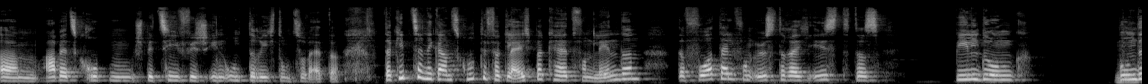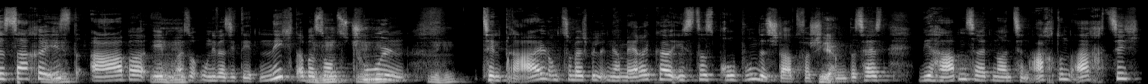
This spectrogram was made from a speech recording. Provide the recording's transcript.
ähm, Arbeitsgruppen spezifisch in Unterricht und so weiter. Da gibt's eine ganz gute Vergleichbarkeit von Ländern. Der Vorteil von Österreich ist, dass Bildung Bundessache ist, aber eben, also Universitäten nicht, aber sonst Schulen zentral und zum Beispiel in Amerika ist das pro Bundesstaat verschieden. Ja. Das heißt, wir haben seit 1988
